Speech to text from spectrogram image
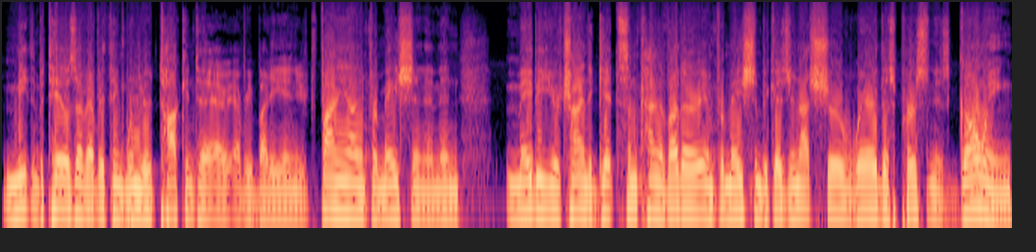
meat and potatoes of everything when you're talking to everybody and you're finding out information, and then maybe you're trying to get some kind of other information because you're not sure where this person is going,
